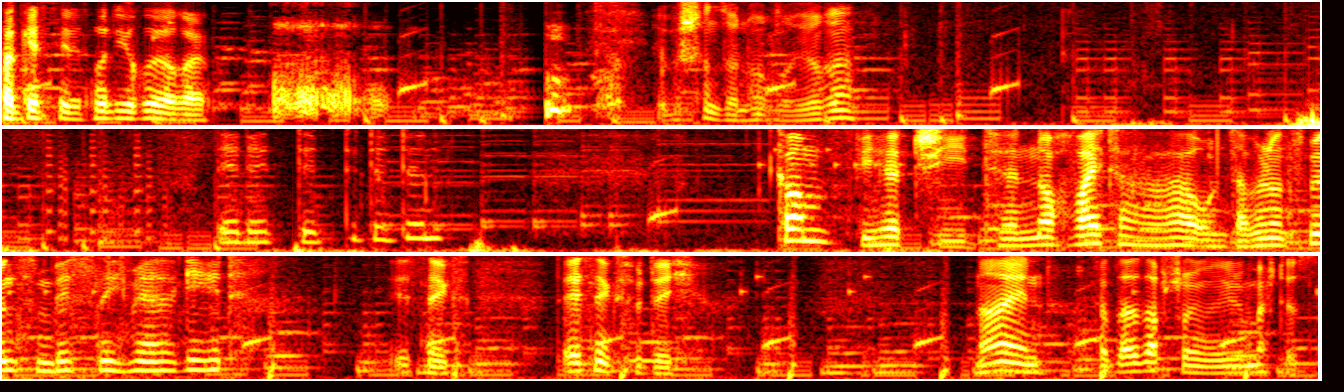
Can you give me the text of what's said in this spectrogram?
Vergesst jedes Mal die Röhre. Du bist schon so eine Röhre. Komm, wir cheaten noch weiter und sammeln uns Münzen, bis es nicht mehr geht. Ist nix. Da ist nichts für dich. Nein, du kannst alles absteuern, wie du möchtest.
